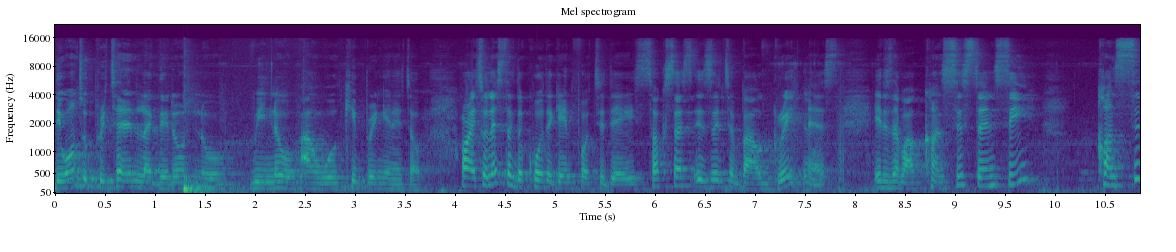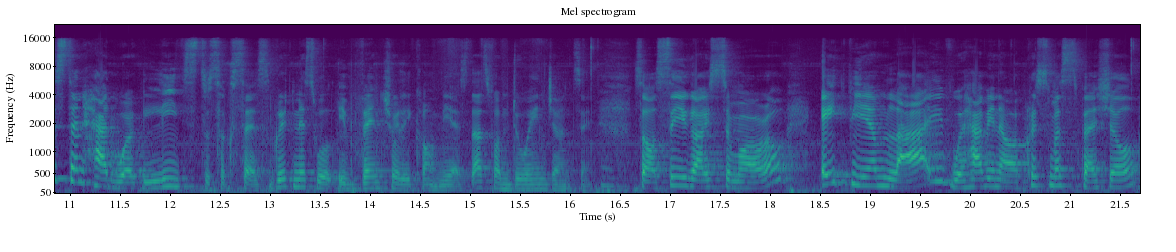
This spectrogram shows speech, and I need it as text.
they want to pretend like they don't know. We know, and we'll keep bringing it up. All right, so let's take the quote again for today. Success isn't about greatness; it is about consistency. Consistent hard work leads to success. Greatness will eventually come. Yes, that's from Dwayne Johnson. So I'll see you guys tomorrow, 8 p.m. live. We're having our Christmas special,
